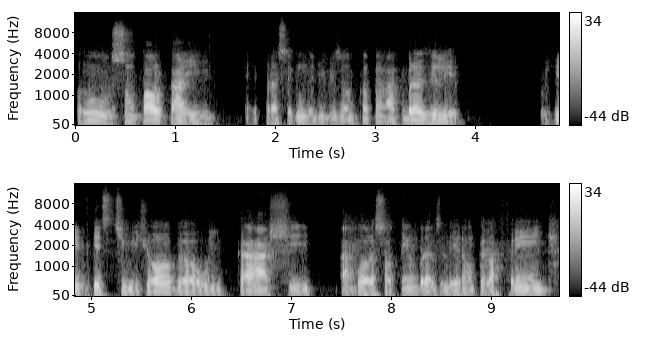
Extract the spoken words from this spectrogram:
para o São Paulo cair é, para a segunda divisão do Campeonato Brasileiro. O jeito que esse time joga, o encaixe, agora só tem o Brasileirão pela frente,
